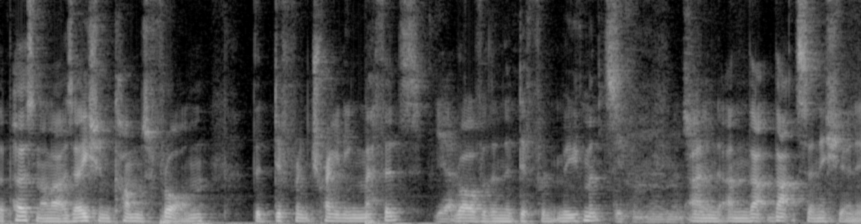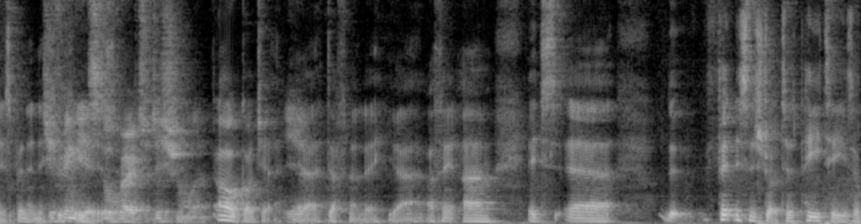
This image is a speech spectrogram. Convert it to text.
the personalization comes from the different training methods Yeah. rather than the different movements Different movements. yeah. and and that that's an issue and it's been an issue. Do you think years. it's still very traditional then? Oh god, yeah, Yeah. yeah, definitely, yeah. I think um, it's uh, the fitness instructors, PTs, are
